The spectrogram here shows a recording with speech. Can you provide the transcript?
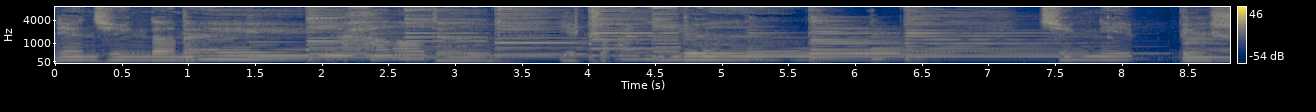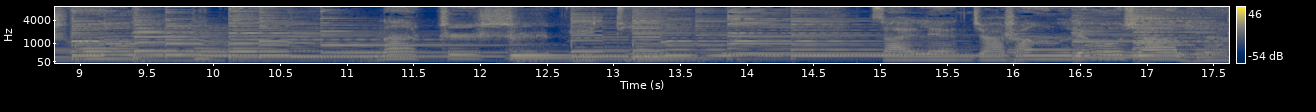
年轻的、美好的也转眼，请你别说，那只是雨滴，在脸颊上留下了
